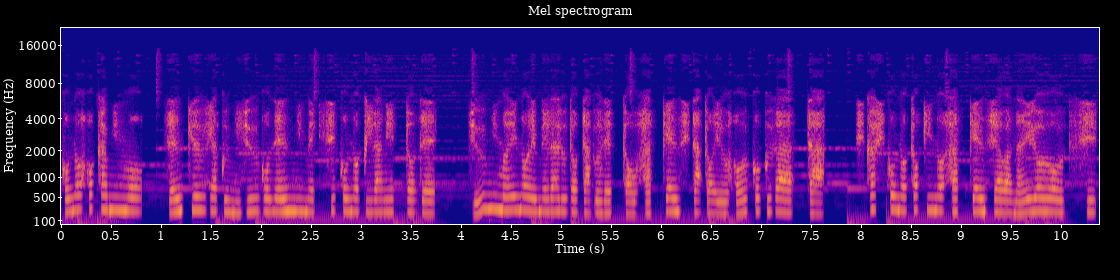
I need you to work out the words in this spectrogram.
この他にも、1925年にメキシコのピラミッドで、12枚のエメラルドタブレットを発見したという報告があった。しかしこの時の発見者は内容を写し、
